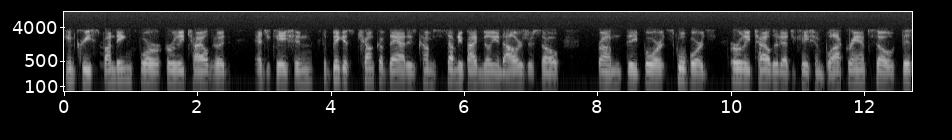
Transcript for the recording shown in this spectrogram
increased funding for early childhood education. The biggest chunk of that is comes $75 million or so from the board, school board's early childhood education block grant. So this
